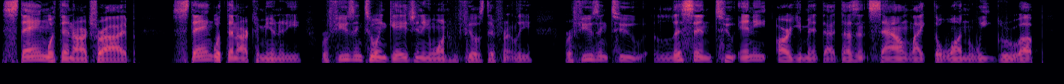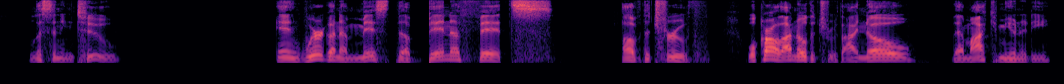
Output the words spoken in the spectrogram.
staying within our tribe, staying within our community, refusing to engage anyone who feels differently, refusing to listen to any argument that doesn't sound like the one we grew up listening to. And we're going to miss the benefits of the truth. Well, Karl, I know the truth. I know that my community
